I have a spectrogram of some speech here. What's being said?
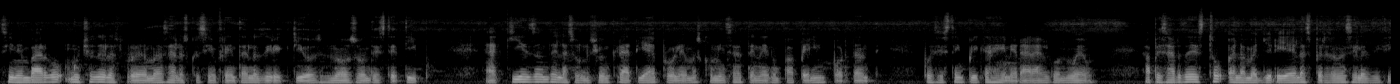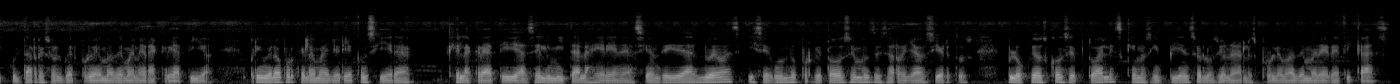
Sin embargo, muchos de los problemas a los que se enfrentan los directivos no son de este tipo. Aquí es donde la solución creativa de problemas comienza a tener un papel importante, pues esta implica generar algo nuevo. A pesar de esto, a la mayoría de las personas se les dificulta resolver problemas de manera creativa, primero porque la mayoría considera que la creatividad se limita a la generación de ideas nuevas y segundo porque todos hemos desarrollado ciertos bloqueos conceptuales que nos impiden solucionar los problemas de manera eficaz.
